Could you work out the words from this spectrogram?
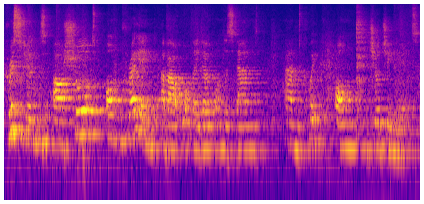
Christians are short on praying about what they don't understand and quick on judging it.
